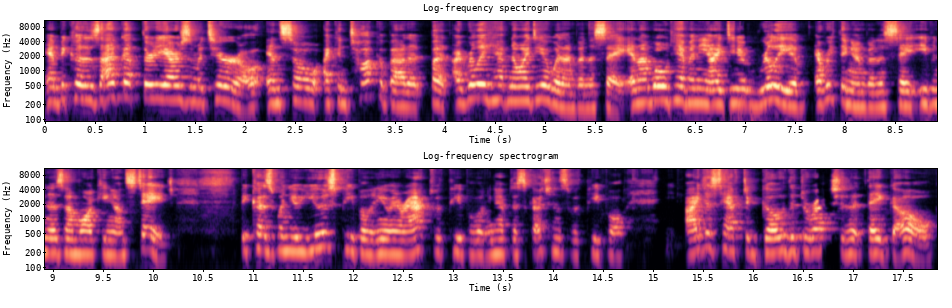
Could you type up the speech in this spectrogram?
and because I've got 30 hours of material, and so I can talk about it, but I really have no idea what I'm going to say, and I won't have any idea really of everything I'm going to say, even as I'm walking on stage. Because when you use people and you interact with people and you have discussions with people, I just have to go the direction that they go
